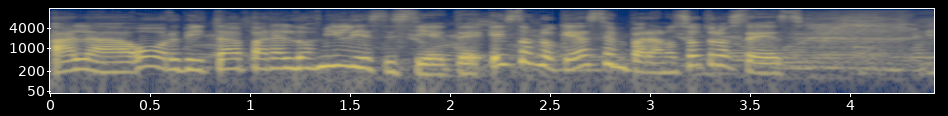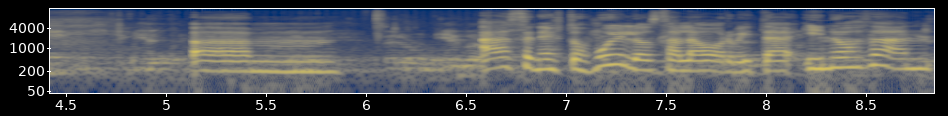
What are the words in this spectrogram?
a la órbita para el 2017. Eso es lo que hacen para nosotros es hacen estos vuelos a la órbita y nos dan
